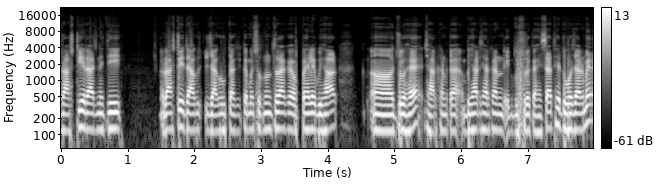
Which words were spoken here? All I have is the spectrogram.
राष्ट्रीय राजनीति, राष्ट्रीय जागरूकता की कमी, स्वतंत्रता के पहले बिहार जो है, झारखंड का, बिहार, झारखंड एक दूसरे का हिस्सा थे 2000 में।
